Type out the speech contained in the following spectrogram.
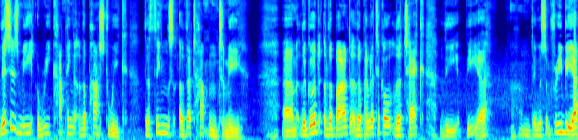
this is me recapping the past week, the things that happened to me. Um, the good, the bad, the political, the tech, the beer, and there was some free beer,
